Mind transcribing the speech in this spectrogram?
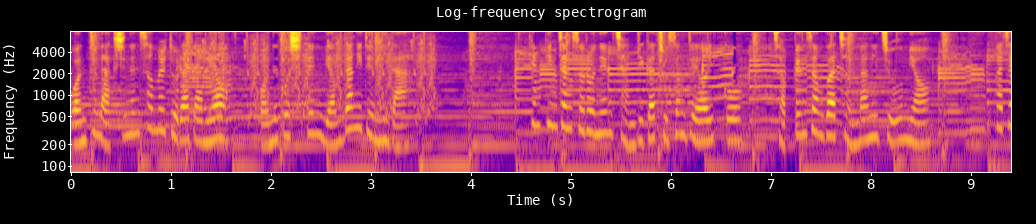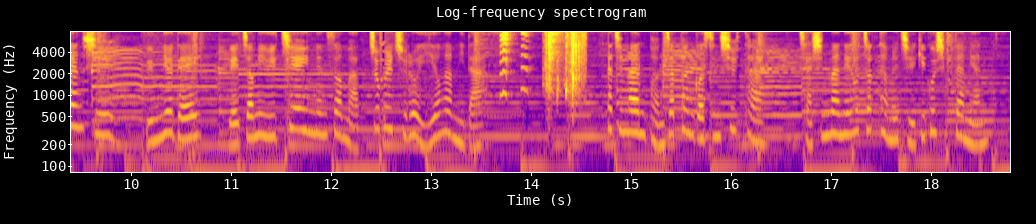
원투 낚시는 섬을 돌아가며 어느 곳이든 명당이 됩니다. 캠핑 장소로는 잔디가 조성되어 있고 접근성과 전망이 좋으며 화장실, 음료대, 매점이 위치해 있는 섬 앞쪽을 주로 이용합니다. 하지만 번잡한 것은 싫다. 자신만의 호젓함을 즐기고 싶다면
